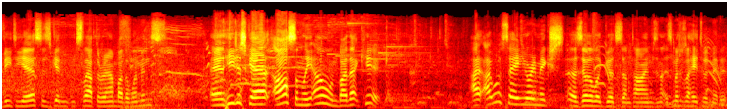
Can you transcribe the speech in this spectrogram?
VTS is getting slapped around by the women's. And he just got awesomely owned by that kick. I, I will say Iori makes uh, Zelda look good sometimes, as much as I hate to admit it.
